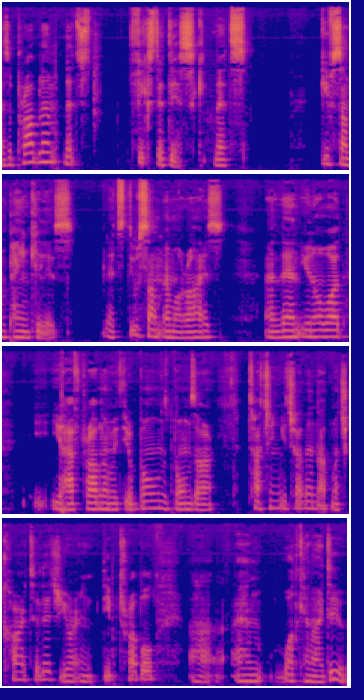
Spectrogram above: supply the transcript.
has a problem, let's fix the disc. Let's give some painkillers. Let's do some MRIs and then you know what? You have problem with your bones. Bones are touching each other not much cartilage. You are in deep trouble. Uh, and what can i do?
